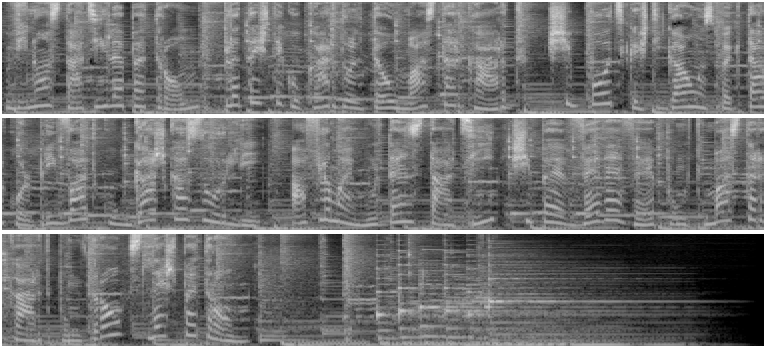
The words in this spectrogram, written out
Vino în stațiile Petrom, plătește cu cardul tău Mastercard și poți câștiga un spectacol privat cu Gașca Zurli. Află mai multe în stații și pe www.mastercard.ro petrom.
